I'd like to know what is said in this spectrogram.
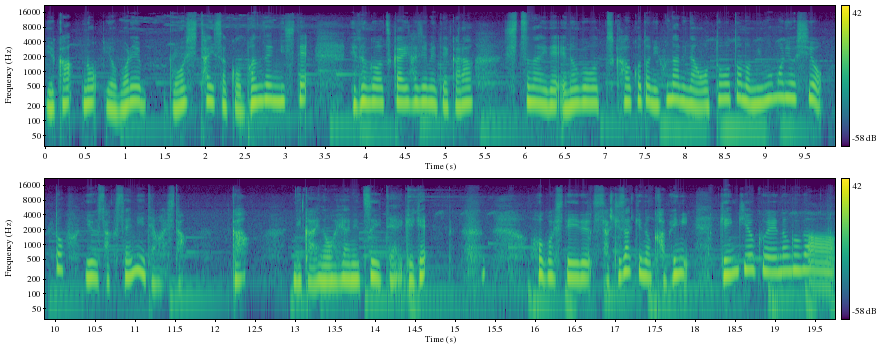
床の汚れ防止対策を万全にして絵の具を使い始めてから室内で絵の具を使うことに不慣れな弟の見守りをしようという作戦に出ました。が2階のお部屋についてゲゲ。保護している先々の壁に元気よく絵の具が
